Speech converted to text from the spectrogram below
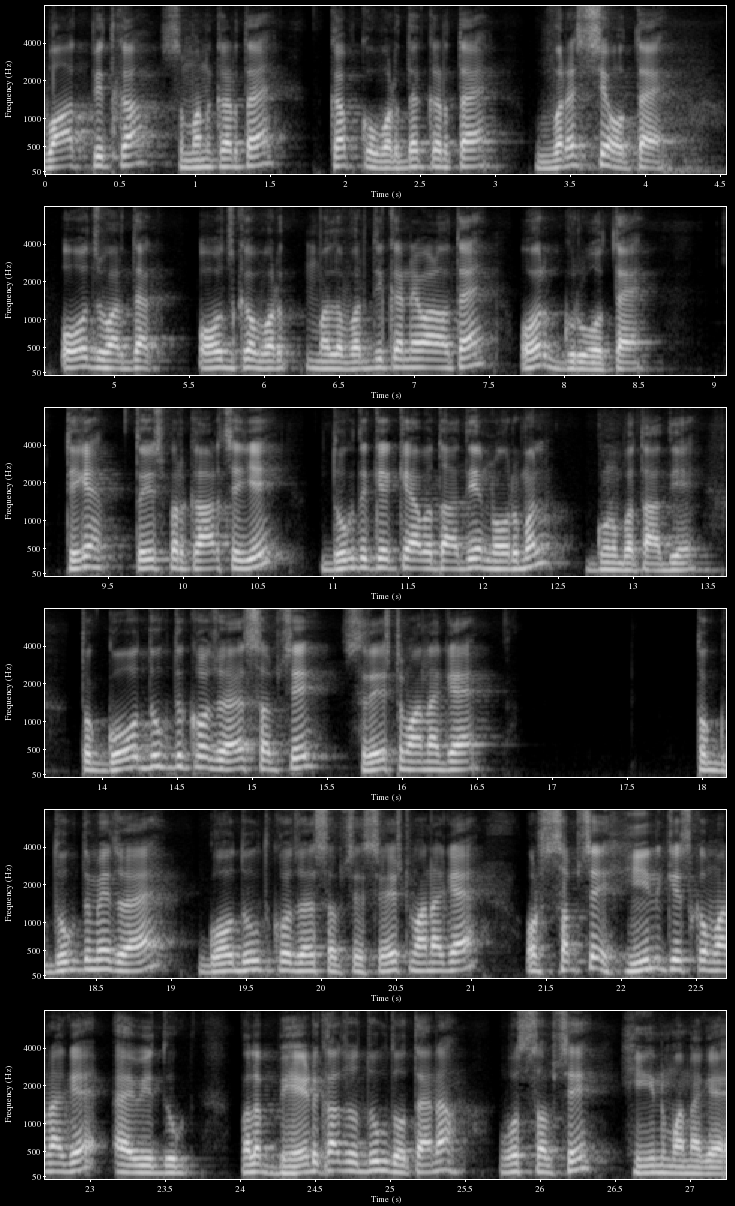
वात पित्त का सुमन करता है। कप को वर्धक करता है। वरस्य होता है। ओज वर्धक, ओज का वर् मतलब वर्दी करने वाला होता है और गुरु होता है। ठीक है? तो इस प्रकार से ये दुग्ध के क्या बता दिए? नॉर्मल गुण बता दिए। तो गो दुग्ध को जो है सबसे श्रेष्ठ माना गया है। तो दुग्ध में जो है गो दुग्ध को जो है सबसे श्रेष्ठ माना गया है। और सबसे हीन किसको माना गया अवि दुग्ध। मतलब भेड़ का जो दुग्ध होता है ना, वो सबसे हीन माना गया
